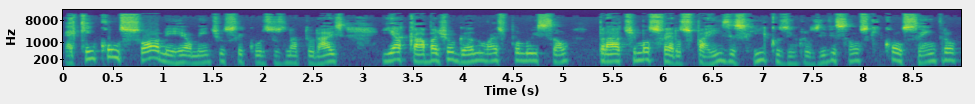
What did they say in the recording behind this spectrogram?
é quem consome realmente os recursos naturais e acaba jogando mais poluição para a atmosfera. Os países ricos, inclusive, são os que concentram,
